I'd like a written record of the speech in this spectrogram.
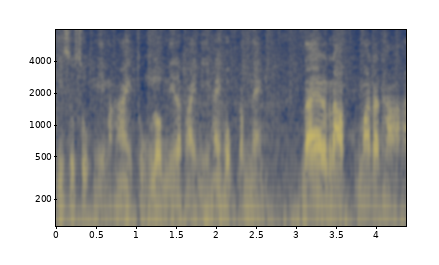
อีซูซุมีมาให้ ถุงลมนิรภัยมีให้ 6ตำแหน่ง ได้รับมาตรฐาน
